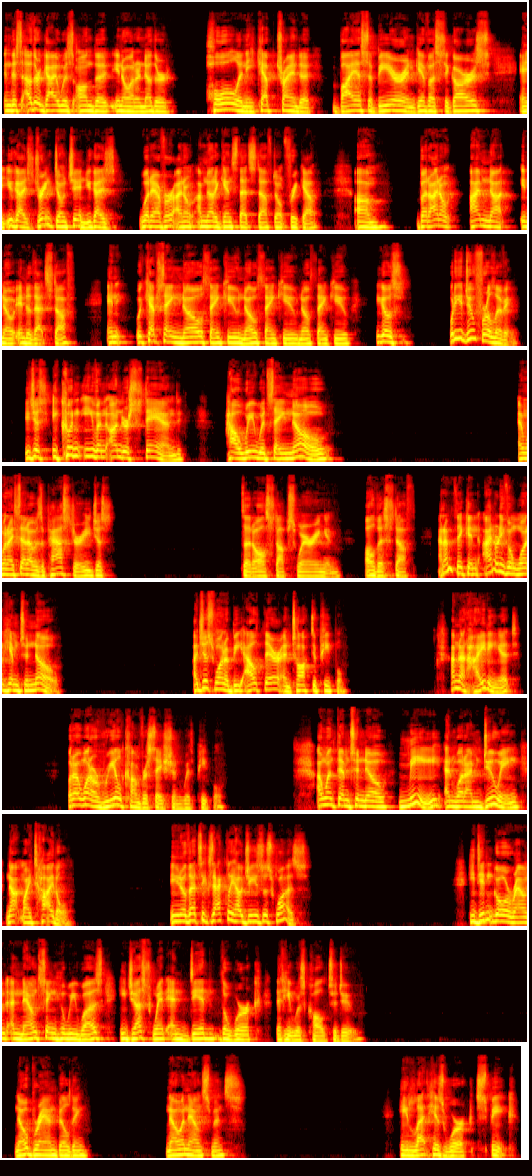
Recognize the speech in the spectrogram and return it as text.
and this other guy was on the you know on another hole and he kept trying to buy us a beer and give us cigars and you guys drink don't you and you guys whatever i don't i'm not against that stuff don't freak out um, but i don't i'm not you know into that stuff and we kept saying no thank you no thank you no thank you he goes what do you do for a living he just he couldn't even understand how we would say no And when I said I was a pastor, he just said, "All oh, stop swearing and all this stuff. And I'm thinking, I don't even want him to know. I just want to be out there and talk to people. I'm not hiding it, but I want a real conversation with people. I want them to know me and what I'm doing, not my title. And you know, that's exactly how Jesus was. He didn't go around announcing who he was. He just went and did the work that he was called to do. No brand building, no announcements. He let his work speak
